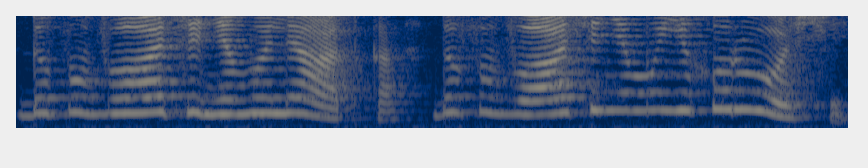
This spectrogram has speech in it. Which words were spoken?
До побачення, малятка, до побачення, мої хороші!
